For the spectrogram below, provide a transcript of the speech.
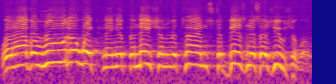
will have a rude awakening if the nation returns to business as usual.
